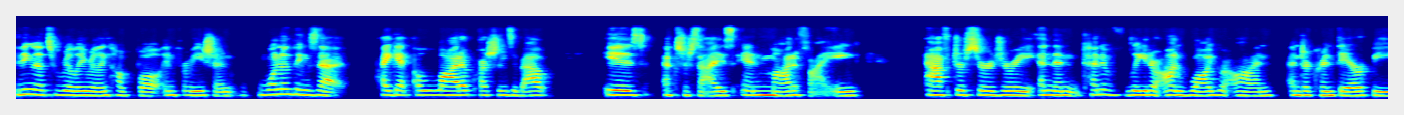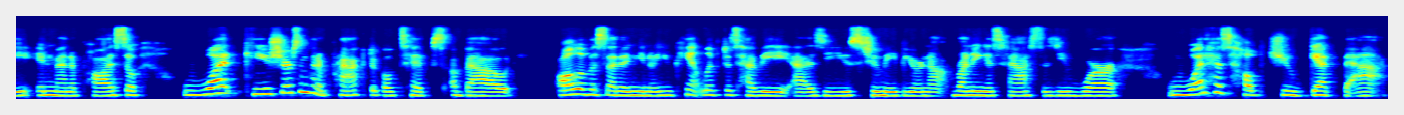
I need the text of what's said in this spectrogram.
I think that's really, really helpful information. One of the things that I get a lot of questions about is exercise and modifying after surgery and then kind of later on while you're on endocrine therapy in menopause. So, what can you share some kind of practical tips about all of a sudden, you know, you can't lift as heavy as you used to. Maybe you're not running as fast as you were. What has helped you get back?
